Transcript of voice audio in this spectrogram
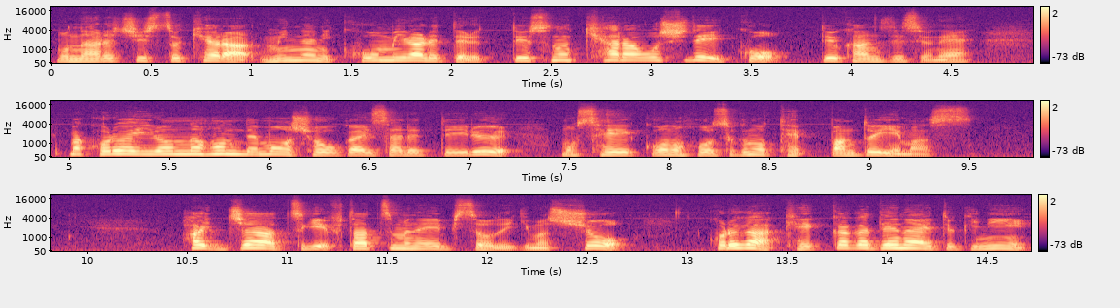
もうナルシストキャラみんなにこう見られてるっていうそのキャラ推しでいこうっていう感じですよね。まあ、これはいろんな本でも紹介されているもう成功の法則の鉄板と言えます。はい。じゃあ次2つ目のエピソードいきましょう。これが結果が出ない時に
